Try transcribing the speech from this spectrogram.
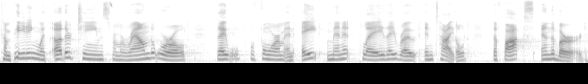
Competing with other teams from around the world, they will perform an eight minute play they wrote entitled The Fox and the Bird,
